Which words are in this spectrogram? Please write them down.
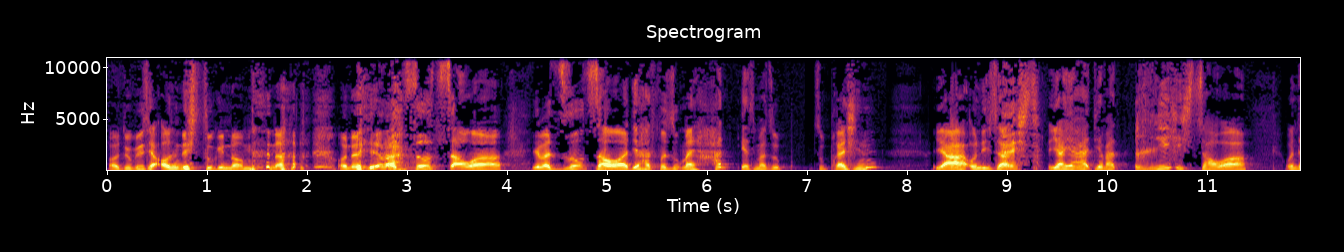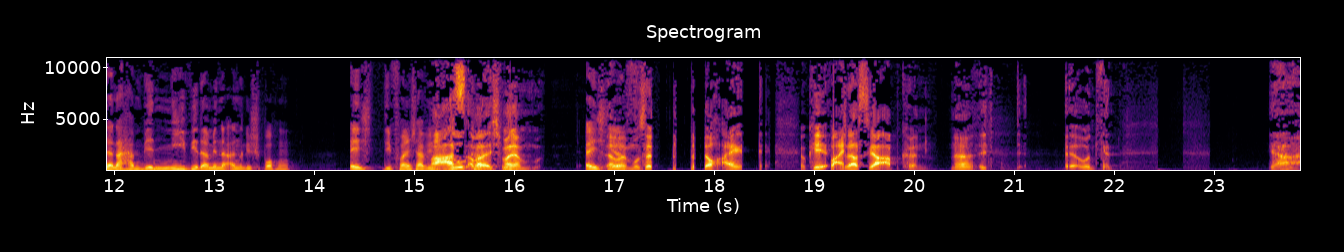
oh, du bist ja auch nicht zugenommen. ne? und er war so sauer, er war so sauer, der hat versucht, meine Hand erstmal so zu brechen. Ja, und ich sag, Echt? ja, ja, der war richtig sauer und danach haben wir nie wieder miteinander gesprochen. Echt, die Freundschaft ist Was? so aber ich meine, echt aber jetzt. muss ja doch ein, okay, das ja abkönnen, ne? Ich, äh, und ja,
